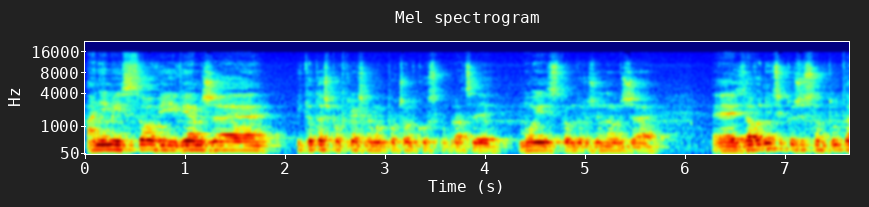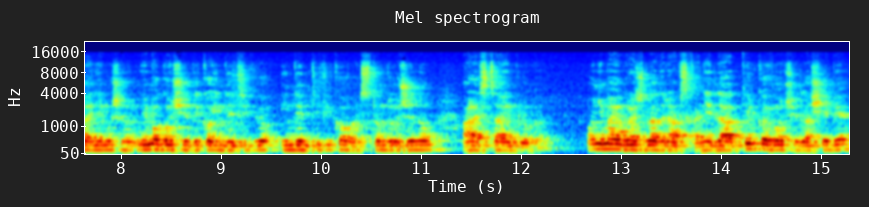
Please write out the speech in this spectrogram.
a nie miejscowi. I wiem, że i to też podkreślam od początku współpracy mojej z tą drużyną, że e, zawodnicy, którzy są tutaj, nie, muszą, nie mogą się tylko identyfiko- identyfikować z tą drużyną, ale z całym klubem. Oni mają grać dla Drawska, nie dla, tylko i wyłącznie dla siebie,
